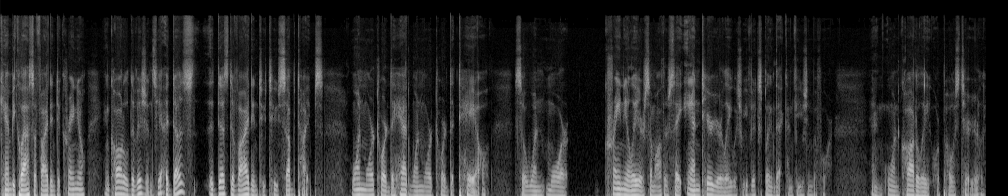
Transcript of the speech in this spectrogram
Can be classified into cranial and caudal divisions. Yeah, it does. It does divide into two subtypes. One more toward the head, one more toward the tail. So one more cranially, or some authors say anteriorly, which we've explained that confusion before, and one caudally or posteriorly.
